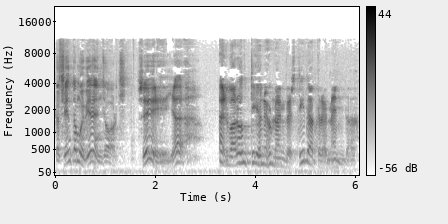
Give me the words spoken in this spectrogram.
Te siento muy bien, George. Sí, ya. El varón tiene una embestida tremenda.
